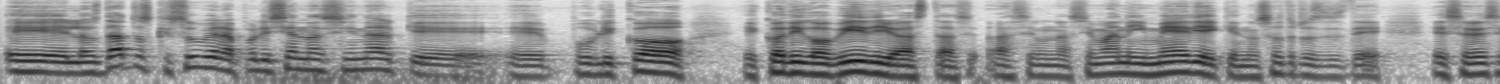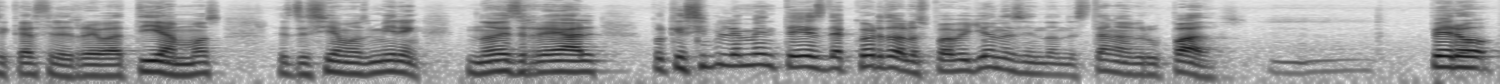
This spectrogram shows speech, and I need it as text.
eh, los datos que sube la Policía Nacional, que eh, publicó eh, Código Vidrio hasta hace una semana y media y que nosotros desde SOS Cárceles rebatíamos, les decíamos, miren, no es real, porque simplemente es de acuerdo a los pabellones en donde están agrupados. Mm. Pero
